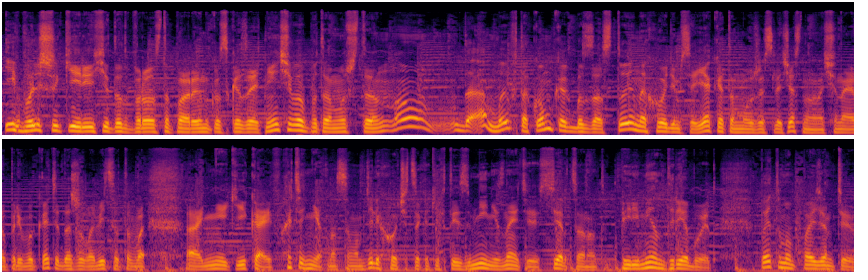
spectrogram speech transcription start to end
И больше Кирюхи тут просто по рынку сказать нечего, потому что, ну, да, мы в таком как бы застое находимся. Я к этому уже, если честно, начинаю привыкать и даже ловить с этого а, некий кайф. Хотя нет, на самом деле хочется каких-то изменений, знаете, сердце оно перемен требует. Поэтому пойдемте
